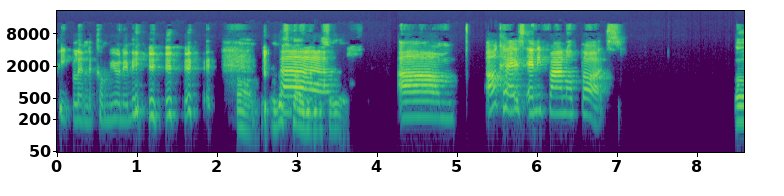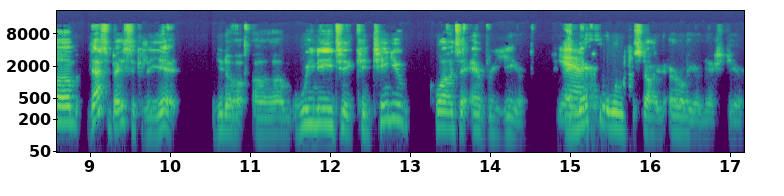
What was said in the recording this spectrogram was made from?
people in the community. oh, well, uh, Um. Okay. Any final thoughts? Um. That's basically it. You know, um, we need to continue Kwanzaa every year. Yeah. And next year we'll start earlier next year.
